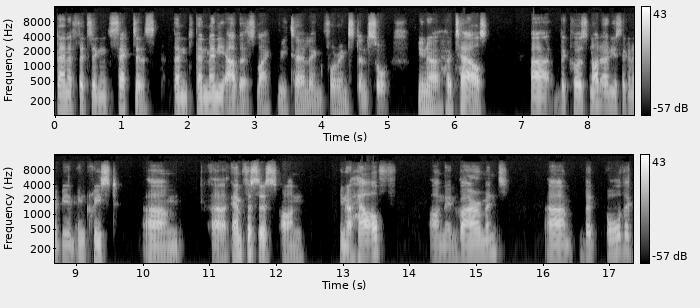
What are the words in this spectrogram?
benefiting sectors than than many others, like retailing, for instance, or you know hotels, uh, because not only is there going to be an increased um, uh, emphasis on you know health, on the environment, um, but all the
